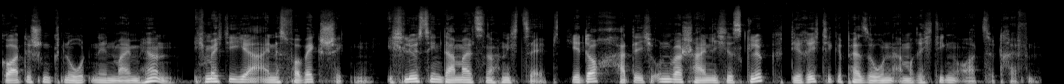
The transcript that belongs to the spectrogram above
gordischen Knoten in meinem Hirn? Ich möchte hier eines vorwegschicken. Ich löste ihn damals noch nicht selbst. Jedoch hatte ich unwahrscheinliches Glück, die richtige Person am richtigen Ort zu treffen.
